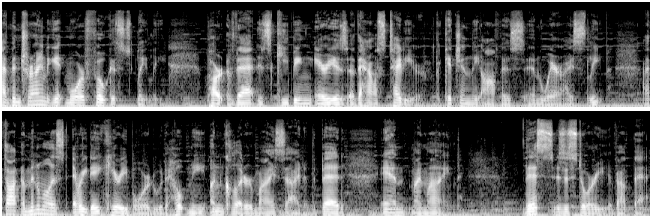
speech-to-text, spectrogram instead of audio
I've been trying to get more focused lately. Part of that is keeping areas of the house tidier the kitchen, the office, and where I sleep. I thought a minimalist everyday carry board would help me unclutter my side of the bed and my mind. This is a story about that.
